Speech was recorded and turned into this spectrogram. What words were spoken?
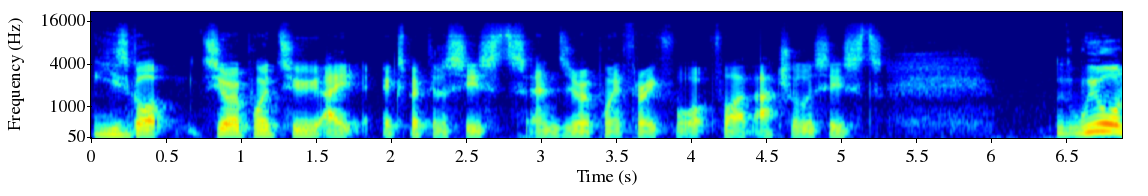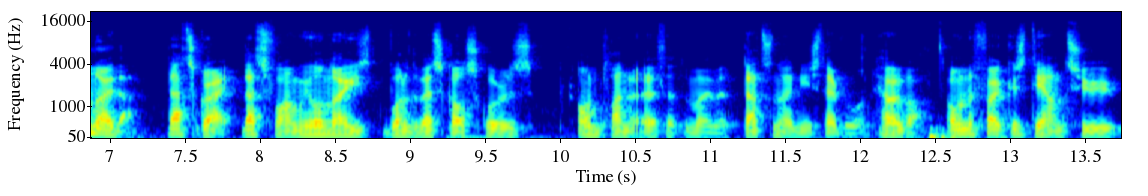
He's got 0.28 expected assists and 0.345 actual assists. We all know that. That's great. That's fine. We all know he's one of the best goal scorers on planet Earth at the moment. That's no news to everyone. However, I want to focus down to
